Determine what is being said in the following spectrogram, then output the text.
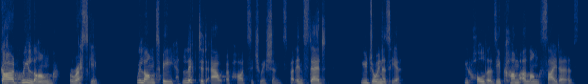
God, we long for rescue. We long to be lifted out of hard situations, but instead, you join us here. You hold us, you come alongside us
